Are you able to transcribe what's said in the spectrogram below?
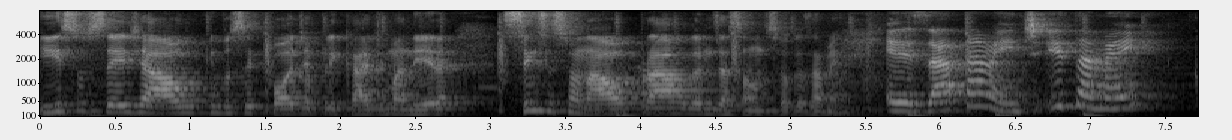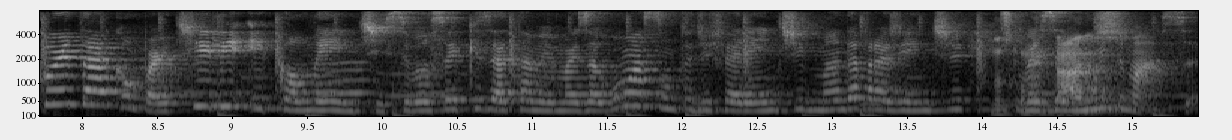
e isso seja algo que você pode aplicar de maneira sensacional para a organização do seu casamento. Exatamente. E também curta, compartilhe e comente. Se você quiser também mais algum assunto diferente, manda pra gente Nos que vai ser comentários. muito massa.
